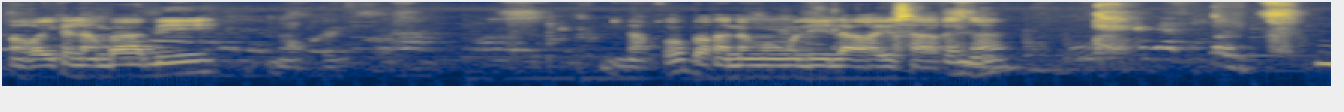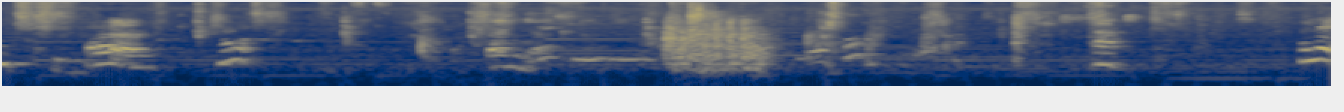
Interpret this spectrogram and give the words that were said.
Okay ka lang, Bobby? Okay. Nako, baka nangungulila kayo sa akin, ha? Ah. Hindi.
